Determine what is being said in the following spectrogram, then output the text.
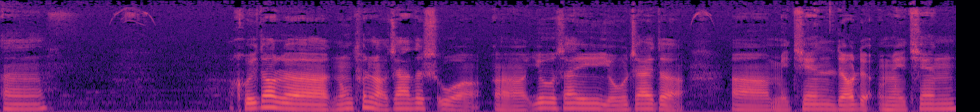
嗯，回到了农村老家的我，呃，悠哉悠哉的，呃，每天聊聊，每天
